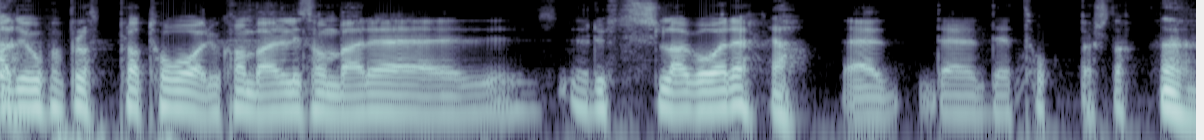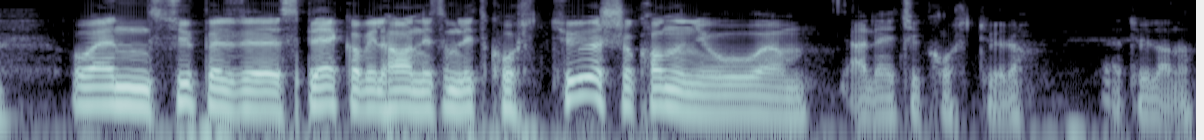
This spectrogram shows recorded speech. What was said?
vet du er jo på plat platået. Du kan bare liksom bare rusle av gårde. Ja. Det, det, det er toppers, da. Ja. Og en super sprek og vil ha en liksom litt kort tur, så kan en jo eh, Ja, det er ikke kort tur, da. Jeg tuller nå.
